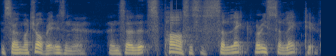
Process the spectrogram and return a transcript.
there's so much of it, isn't there? And so the past is select, very selective.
